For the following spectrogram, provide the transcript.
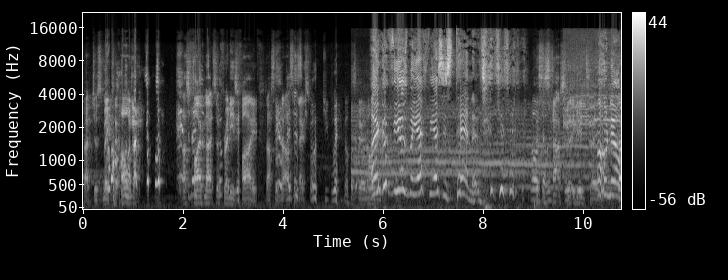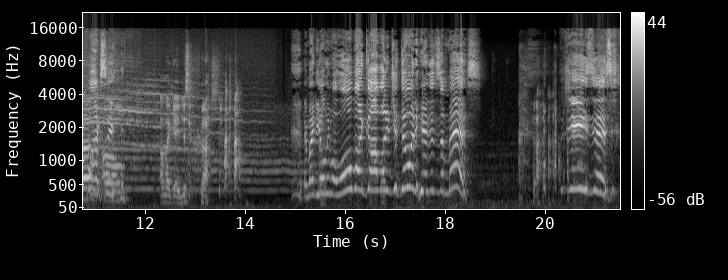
That just makes it harder. That's Did Five Nights at Freddy's you? five. That's the, I that's the next one. you, What's going on? I'm confused. My FPS is 10. God, this that is was absolutely insane. oh no, Foxy. Oh, and my game just crashed. Am I the only one? Oh my god, what did you do in here? This is a mess. Jesus.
